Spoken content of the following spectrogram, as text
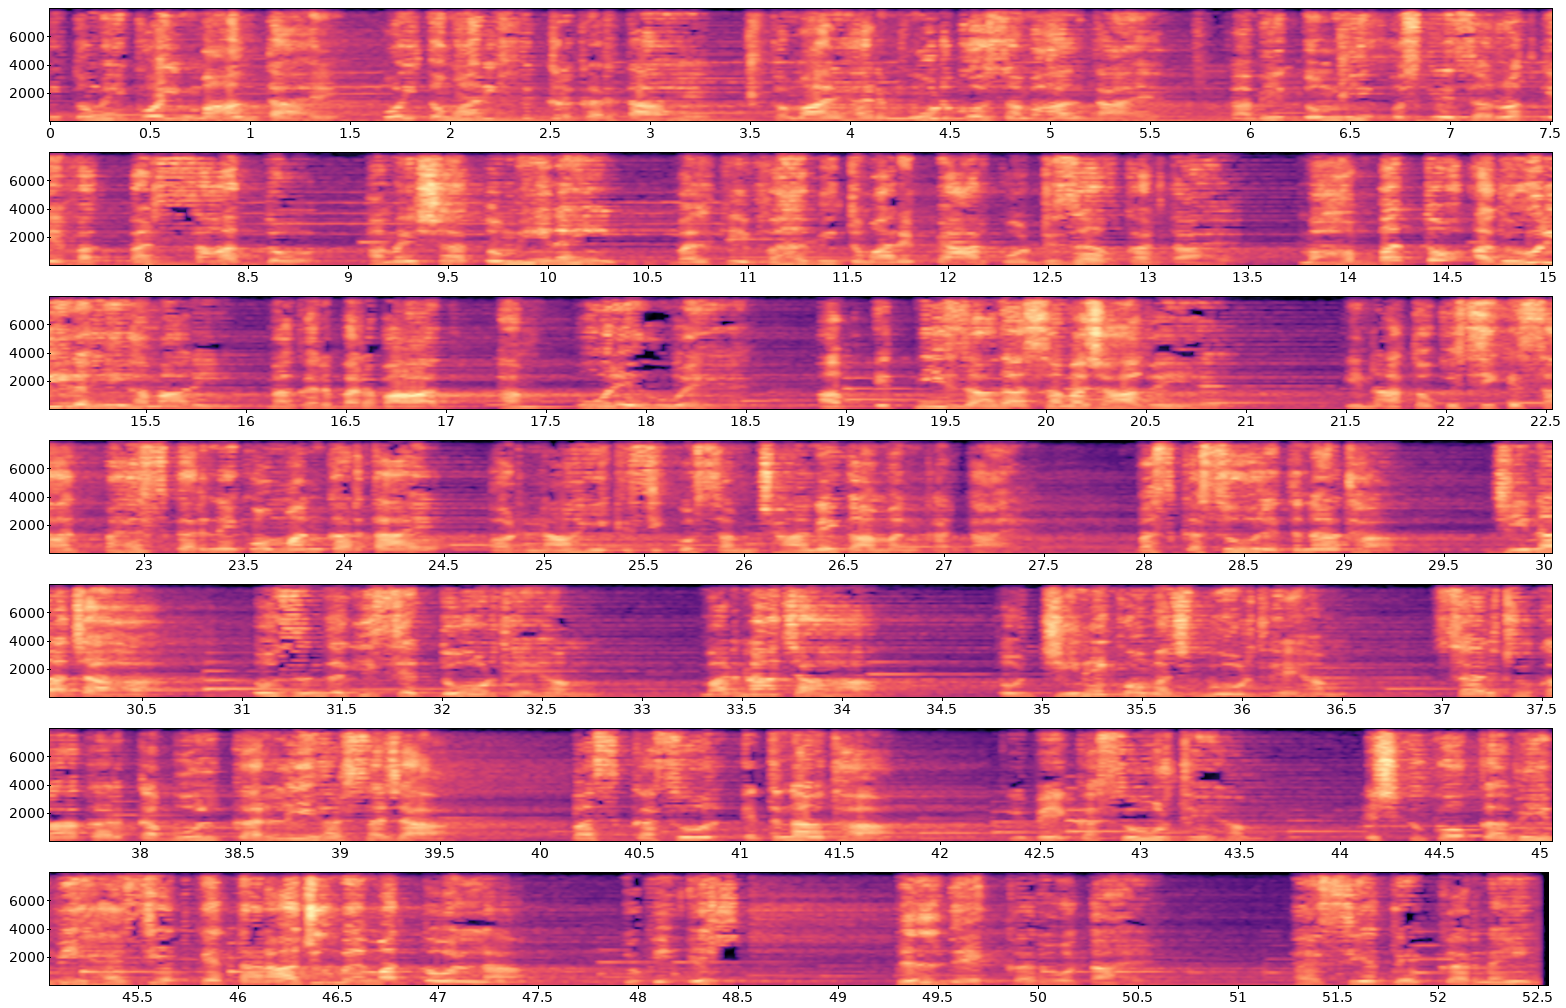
कि तुम्हें कोई मानता है, कोई तुम्हारी फ़िक्र करता है, तुम्हारे हर मूड को संभालता है। कभी तुम भी उसके ज़रूरत के वक्त पर साथ दो। हमेशा तुम ही नहीं, बल्कि वह भी तुम्हारे प्यार को डिजर्व करता है। मोहब्बत तो अधूरी रही हमारी, मगर बर्बाद हम पूरे हुए हैं। अब इतनी ज़्यादा समझ आ गई है कि ना तो किसी के साथ बहस करने को मन करता है और ना ही किसी को समझाने का मन करता है। बस कसूर इतना था, जीना चाहा तो ज़िंदगी से दूर थे हम, मरना चाहा तो जीने को मजबूर थे हम। सर झुकाकर कबूल कर ली हर सजा, बस कसूर इतना था कि बेकसूर थे हम। इश्क को कभी भी हैसियत के तराजू में मत तोलना, क्योंकि इश्क दिल देखकर होता है। हैसियत देखकर नहीं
